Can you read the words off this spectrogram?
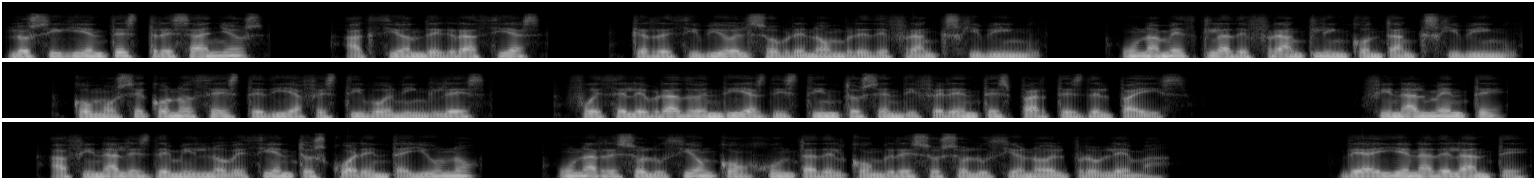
Los siguientes tres años, Acción de Gracias, que recibió el sobrenombre de Thanksgiving, una mezcla de Franklin con Thanksgiving, como se conoce este día festivo en inglés, fue celebrado en días distintos en diferentes partes del país. Finalmente, a finales de 1941, una resolución conjunta del Congreso solucionó el problema. De ahí en adelante,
